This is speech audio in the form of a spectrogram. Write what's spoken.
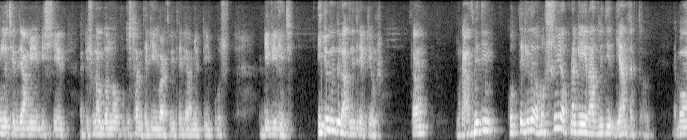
বলেছেন যে আমি বিশ্বের একটি সুনামধন্য প্রতিষ্ঠান থেকে ইউনিভার্সিটি থেকে আমি একটি পোস্ট ডিগ্রি নিয়েছি। এটিও কিন্তু রাজনীতির একটি অংশ। কারণ রাজনীতি করতে গেলে অবশ্যই আপনাকে রাজনীতির জ্ঞান থাকতে হবে এবং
